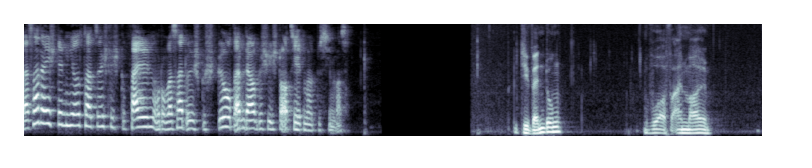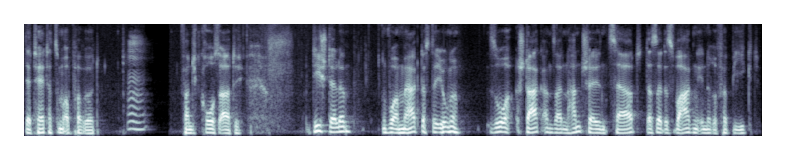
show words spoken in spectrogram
Was hat euch denn hier tatsächlich gefallen oder was hat euch gestört an der Geschichte? Erzählt mal ein bisschen was. Die Wendung, wo auf einmal der Täter zum Opfer wird, Mhm. fand ich großartig. Die Stelle, wo er merkt, dass der Junge so stark an seinen Handschellen zerrt, dass er das Wageninnere verbiegt.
